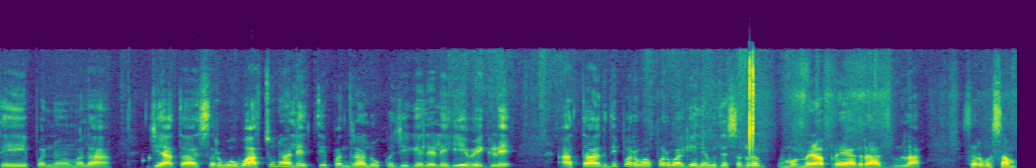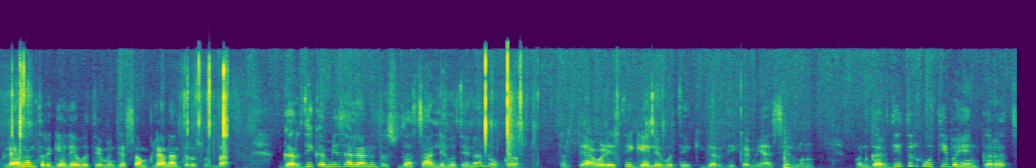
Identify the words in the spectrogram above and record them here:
ते पण मला जे आता सर्व वाचून आले ते पंधरा लोक जे गेलेले हे वेगळे. आता अगदी परवा परवा गेले होते. सगळं कुंभमेळा प्रयागराजला सर्व संपल्यानंतर गेले होते. म्हणजे संपल्यानंतर सुद्धा गर्दी कमी झाल्यानंतर सुद्धा चालले होते ना लोक. तर त्यावेळेस ते गेले होते की गर्दी कमी असेल म्हणून. पण गर्दी तर होती भयंकरच.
